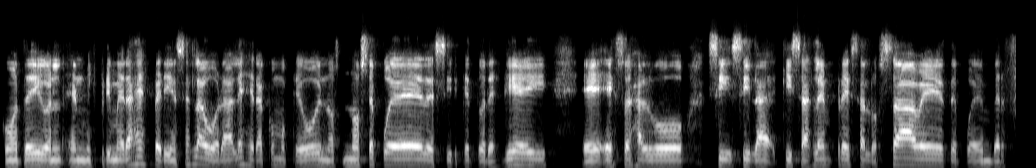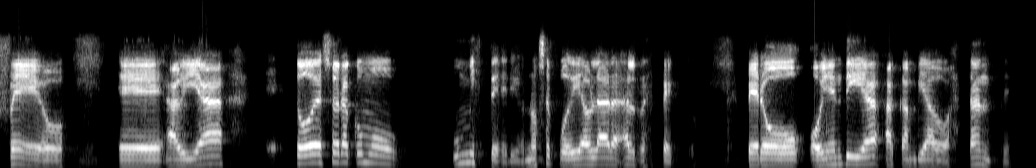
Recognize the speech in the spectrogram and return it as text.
Como te digo, en, mis primeras experiencias laborales era como que hoy no, no, se puede decir que tú eres gay, eh, eso es algo, si, si la, quizás la empresa lo sabe, te pueden ver feo, eh, había, eh, todo eso era como un misterio, no se podía hablar al respecto, pero hoy en día ha cambiado bastante.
